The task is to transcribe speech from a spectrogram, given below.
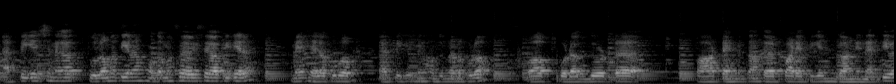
ඇපිකේෂන එක තුළම තියෙන හොඳම සවිස එකක් විතර මේ හෙලකුරුව ඇපිකේෂන හඳුන්නන්න පුළ ගොඩක් දුරට පාටම තට පාට පිකේෂන් ගන්න නැතිව.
